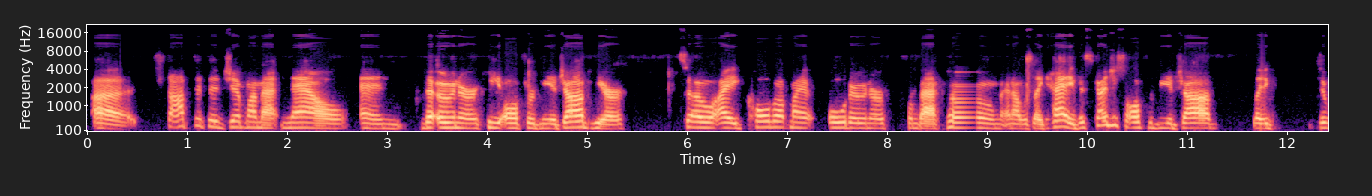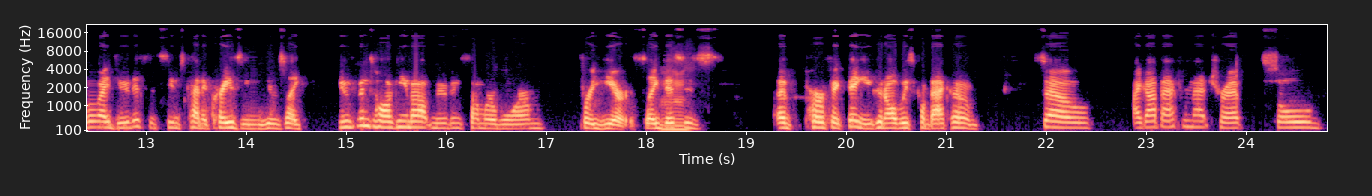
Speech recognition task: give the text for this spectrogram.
Uh, stopped at the gym I'm at now, and the owner he offered me a job here. So I called up my old owner from back home, and I was like, "Hey, this guy just offered me a job. Like, do I do this? It seems kind of crazy." And he was like, "You've been talking about moving somewhere warm for years. Like this Mhm. is a perfect thing. You can always come back home. So I got back from that trip, sold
